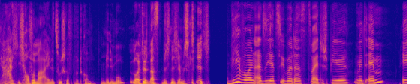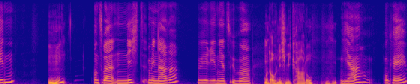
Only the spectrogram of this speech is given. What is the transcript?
ja, ich, ich hoffe mal, eine Zuschrift wird kommen. Minimum. Leute, lasst mich nicht im Stich. Wir wollen also jetzt über das zweite Spiel mit M reden. Mhm. Und zwar nicht Minara. Wir reden jetzt über, Und auch nicht Mikado. ja, okay.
